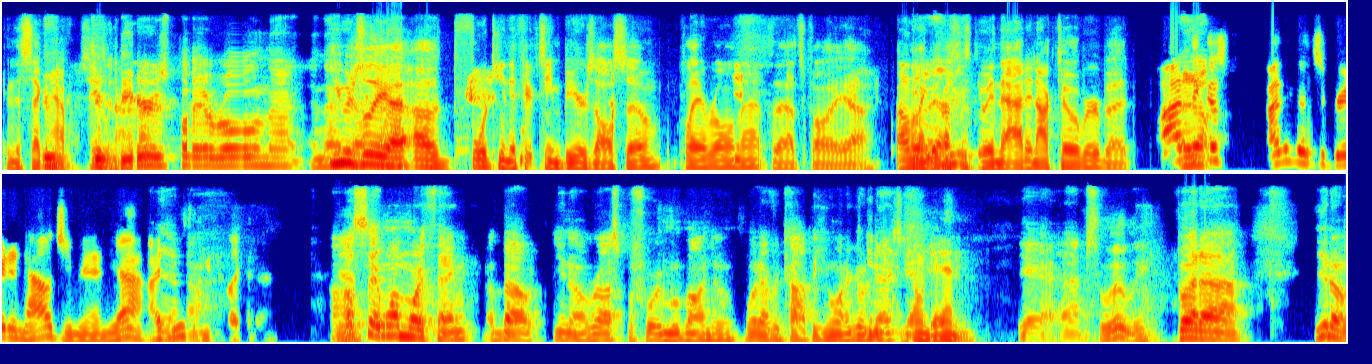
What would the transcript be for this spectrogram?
in the second do, half of the season. Do beers play a role in that? In that Usually, a, a, 14 to 15 beers also play a role in that. So that's probably yeah. I don't think Russell's doing that in October, but I think that's I think that's a great analogy, man. Yeah, I yeah. do think like that. I'll yeah. say one more thing about you know Russ before we move on to whatever topic you want to go next. Zoned in. Yeah, absolutely. But uh, you know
